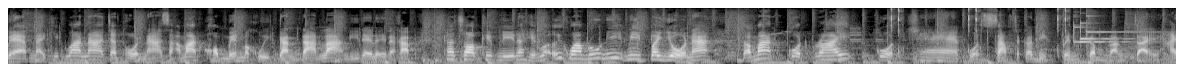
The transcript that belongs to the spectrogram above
แบบไหนคิดว่าน่าจะทนนะสามารถคอมเมนต์มาคุยกันด้านล่างนี้ได้เลยนะครับถ้าชอบคลิปนี้นะเห็นว่าเอ้ยความรู้นี้มีประโยชน์นะสามารถกดไลค์กดแชร์ กดซับสกระดิ่งเป็นกำลังใจให้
